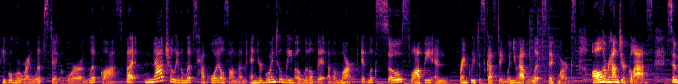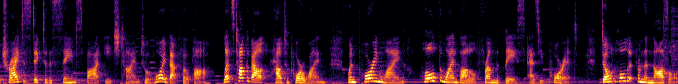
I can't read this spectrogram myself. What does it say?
people who are wearing lipstick or lip gloss, but naturally the lips have oils on them and you're going to leave a little bit of a mark. It looks so sloppy and frankly disgusting when you have lipstick marks all around your glass. So try to stick to the same spot each time to avoid that faux pas. Let's talk about how to pour wine. When pouring wine, hold the wine bottle from the base as you pour it. Don't hold it from the nozzle.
